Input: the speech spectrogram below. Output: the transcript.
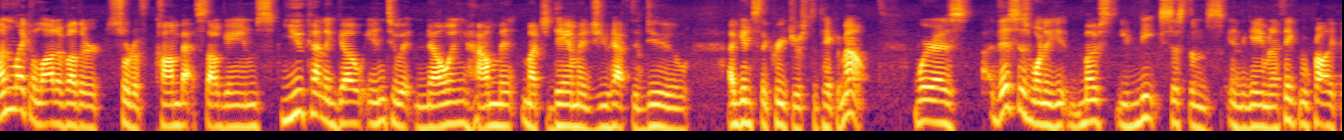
unlike a lot of other sort of combat style games, you kind of go into it knowing how mi- much damage you have to do against the creatures to take them out. Whereas this is one of the most unique systems in the game, and I think we'll probably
